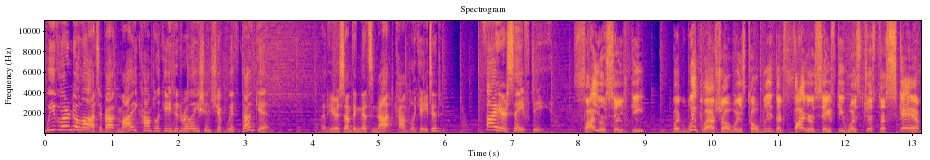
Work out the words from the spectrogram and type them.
we've learned a lot about my complicated relationship with Duncan. But here's something that's not complicated fire safety. Fire safety? But Whiplash always told me that fire safety was just a scam,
